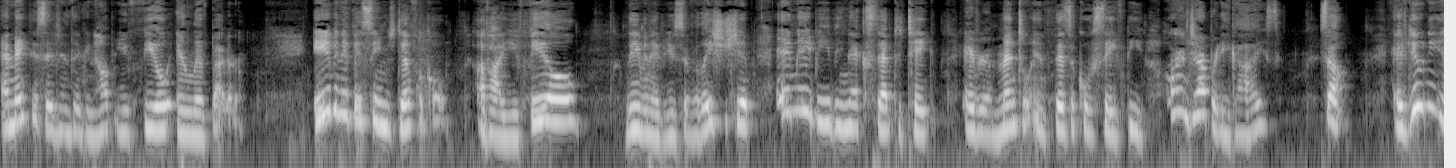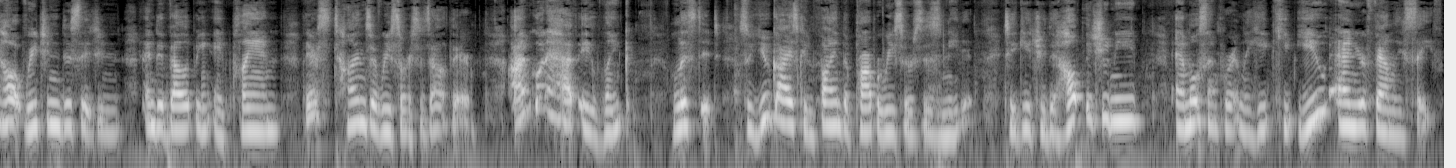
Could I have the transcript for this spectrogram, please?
and make decisions that can help you feel and live better. Even if it seems difficult of how you feel, leaving an abusive relationship, it may be the next step to take if your mental and physical safety are in jeopardy, guys. So, if you need help reaching a decision and developing a plan, there's tons of resources out there. I'm going to have a link listed so you guys can find the proper resources needed to get you the help that you need and most importantly keep you and your family safe.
